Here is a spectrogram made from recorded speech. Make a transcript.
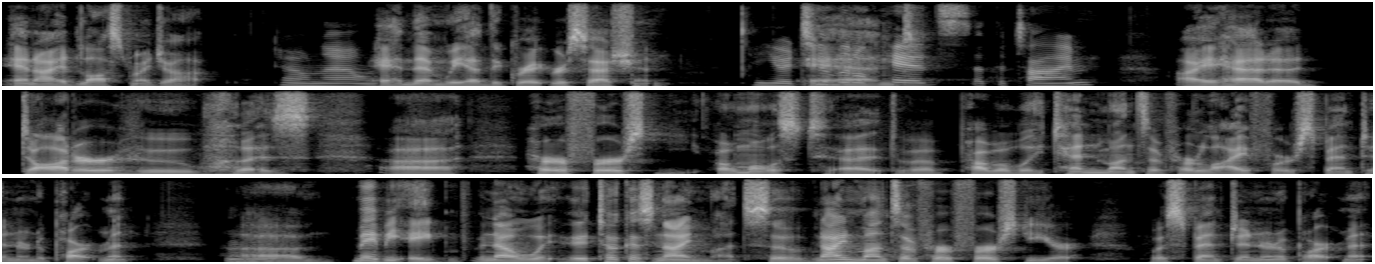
And I had lost my job. Oh, no. And then we had the Great Recession. You had two and little kids at the time. I had a daughter who was uh, her first almost uh, probably 10 months of her life were spent in an apartment. Mm-hmm. Uh, maybe eight. No, it took us nine months. So nine months of her first year was spent in an apartment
